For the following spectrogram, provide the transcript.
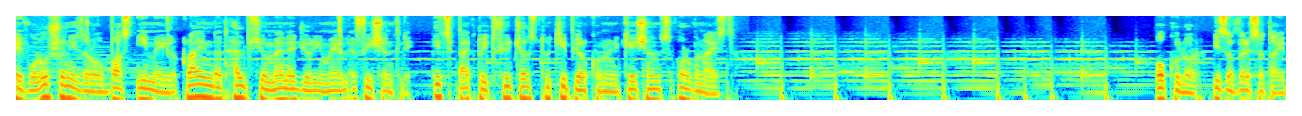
Evolution is a robust email client that helps you manage your email efficiently. It's packed with features to keep your communications organized. Okular is a versatile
